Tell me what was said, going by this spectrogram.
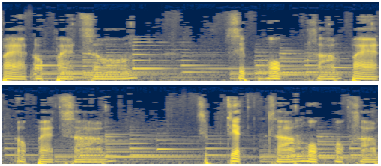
แปดออกแปดสองสิบหกสามแปดออกแปด สิบเจ็ดสามหกออกสาม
